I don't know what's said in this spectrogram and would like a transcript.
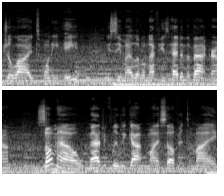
July 28th. You see my little nephew's head in the background. Somehow, magically, we got myself into my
